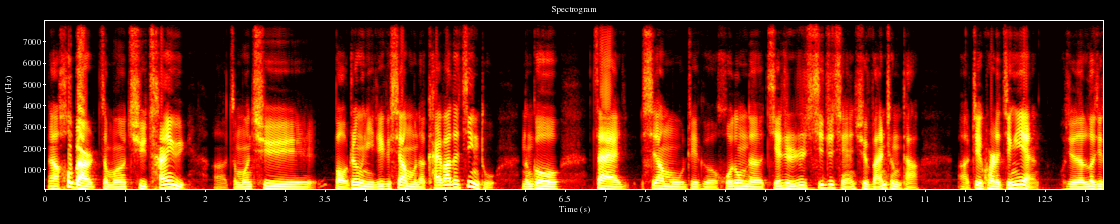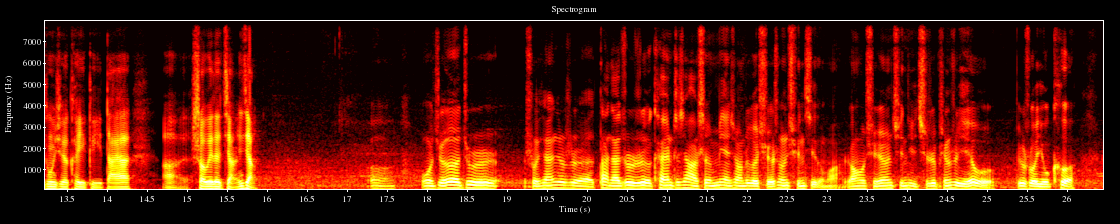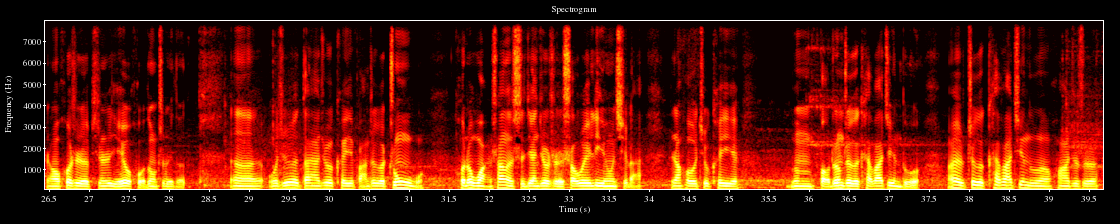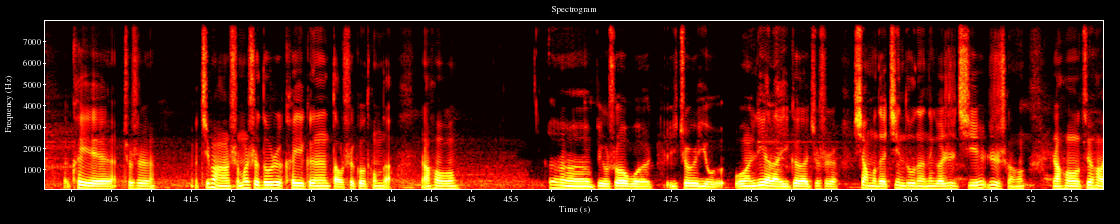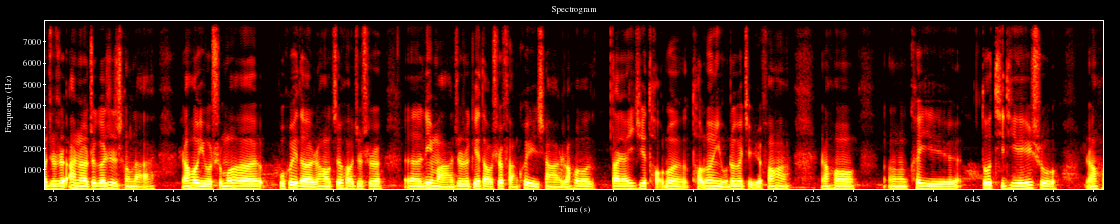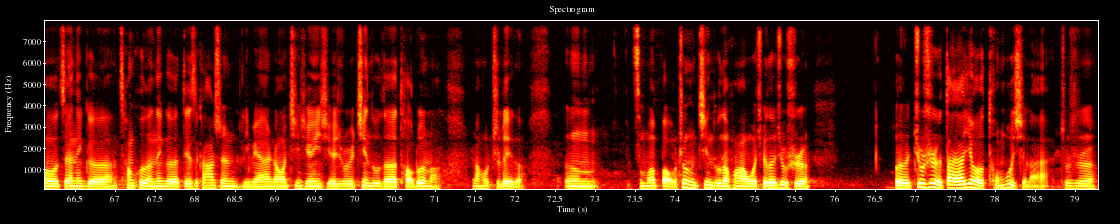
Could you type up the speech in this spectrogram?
那后边怎么去参与啊？怎么去保证你这个项目的开发的进度？能够在项目这个活动的截止日期之前去完成它，啊，这块的经验，我觉得乐奇同学可以给大家啊稍微的讲一讲。嗯，我觉得就是首先就是大家就是这个开源之下是面向这个学生群体的嘛，然后学生群体其实平时也有，比如说有课，然后或是平时也有活动之类的。嗯，我觉得大家就可以把这个中午或者晚上的时间就是稍微利用起来，然后就可以。嗯，保证这个开发进度，而且这个开发进度的话，就是可以，就是基本上什么事都是可以跟导师沟通的。然后，嗯，比如说我就是有我列了一个就是项目的进度的那个日期日程，然后最好就是按照这个日程来，然后有什么不会的，然后最好就是呃立马就是给导师反馈一下，然后大家一起讨论讨论有这个解决方案，然后嗯可以多提提 A 数，然后在那个仓库的那个 discussion 里面，然后进行一些就是进度的讨论了，然后之类的，嗯，怎么保证进度的话，我觉得就是。呃，就是大家要同步起来，就是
